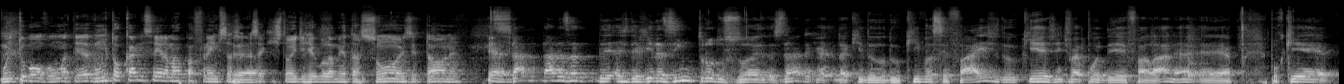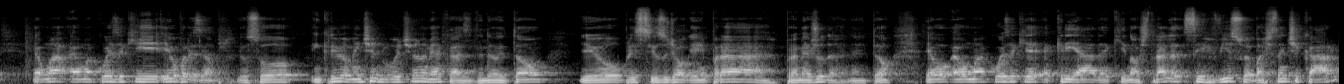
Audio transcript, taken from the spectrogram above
Muito bom, vamos, até, vamos tocar nisso aí mais pra frente, essa, É. essa questão aí de regulamentações e tal, né? É, dadas as devidas introduções né, daqui, daqui do, do que você faz, do que a gente vai poder falar, né? é, porque é uma, é uma coisa que eu, por exemplo, eu sou incrivelmente inútil na minha casa, entendeu? Então eu preciso de alguém para me ajudar, né? Então é, é uma coisa que é, é criada aqui na Austrália, serviço é bastante caro.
